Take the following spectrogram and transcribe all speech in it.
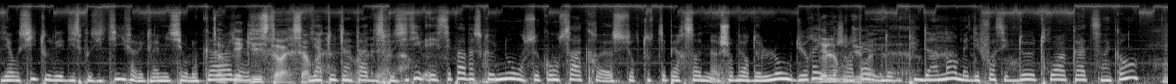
il y a aussi tous les dispositifs avec la mission locale. Qui existe, ouais, c'est Il y a vrai, tout un tas de dispositifs. Et c'est pas parce que nous, on se consacre sur toutes ces personnes chômeurs de longue durée, De je rappelle, durée. de plus d'un an, mais des fois c'est 2, 3, 4, 5 ans, Hmm.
